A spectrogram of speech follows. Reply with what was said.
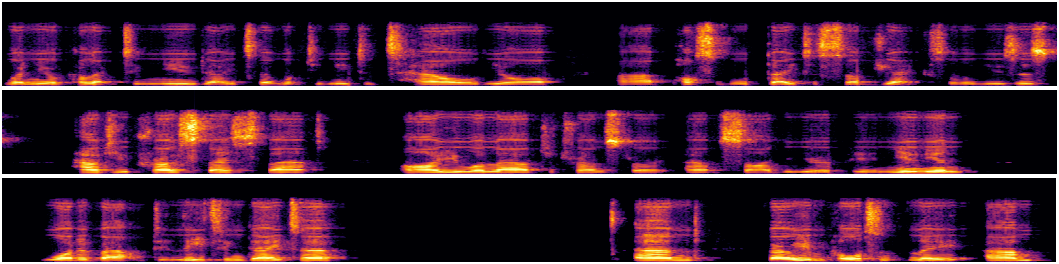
when you're collecting new data? What do you need to tell your uh, possible data subjects or users? How do you process that? Are you allowed to transfer it outside the European Union? What about deleting data? And very importantly, um,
